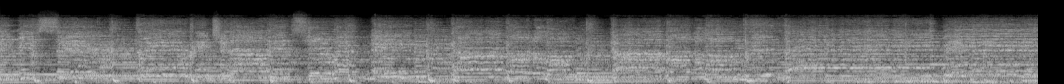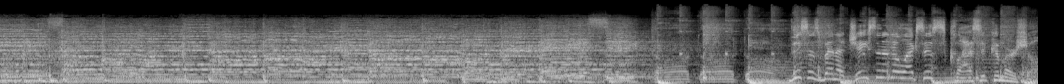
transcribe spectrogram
ABC. We're reaching out, it's you This has been a Jason and Alexis classic commercial.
